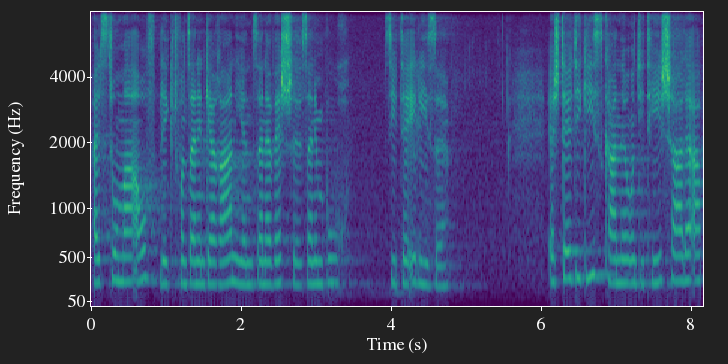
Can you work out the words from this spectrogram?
Als Thomas aufblickt von seinen Geranien, seiner Wäsche, seinem Buch, sieht er Elise. Er stellt die Gießkanne und die Teeschale ab,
